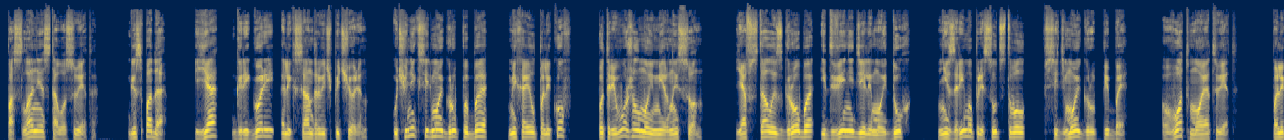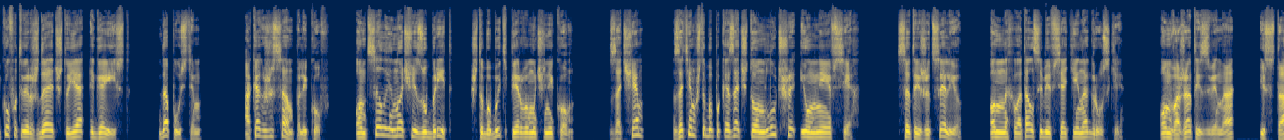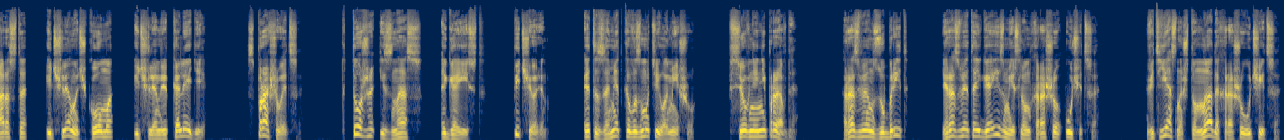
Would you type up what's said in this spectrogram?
Послание с того света. «Господа, я Григорий Александрович Печорин, ученик седьмой группы «Б» Михаил Поляков потревожил мой мирный сон. Я встал из гроба, и две недели мой дух незримо присутствовал в седьмой группе «Б». Вот мой ответ. Поляков утверждает, что я эгоист. Допустим. А как же сам Поляков? Он целые ночи зубрит, чтобы быть первым учеником. Зачем? Затем, чтобы показать, что он лучше и умнее всех. С этой же целью он нахватал себе всякие нагрузки. Он вожатый звена, и староста, и член учкома, и член редколлегии. Спрашивается, кто же из нас эгоист? Печорин. Эта заметка возмутила Мишу. Все в ней неправда. Разве он зубрит и разве это эгоизм, если он хорошо учится? Ведь ясно, что надо хорошо учиться.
